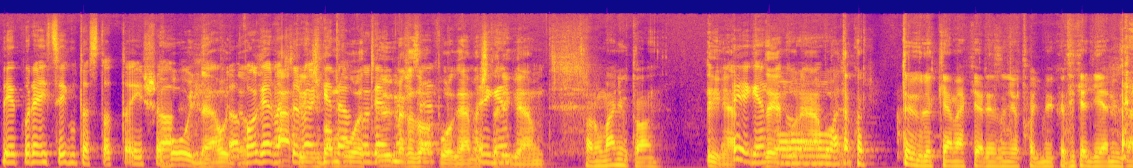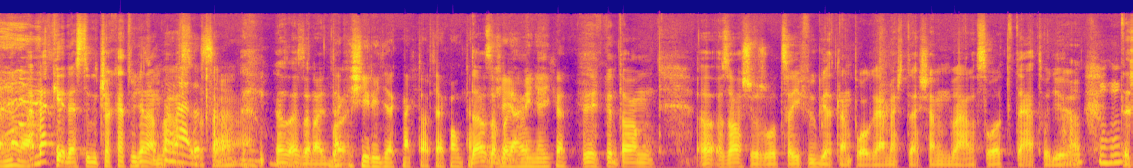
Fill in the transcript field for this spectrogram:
dél-koreai cég utaztatta is. A, hogyne, hogyne. A polgármester volt, polgármester, ő meg az alpolgármester, igen. igen. Tanulmányúton? Igen, igen. dél-koreában. Hát akkor tőlük kell megkérdezni, hogy hogy működik egy ilyen üzem. Nem? Hát megkérdeztük, csak hát ugye nem válaszoltak. Ez, ez a nagy baj. De kis irigyek megtartják maguknak De az a baj, élményeiket. Egyébként a, az alsó zsolcai független polgármester sem válaszolt, tehát hogy ő uh-huh.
